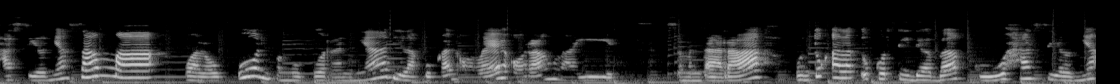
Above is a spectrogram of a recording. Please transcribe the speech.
hasilnya sama, walaupun pengukurannya dilakukan oleh orang lain. Sementara untuk alat ukur tidak baku, hasilnya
